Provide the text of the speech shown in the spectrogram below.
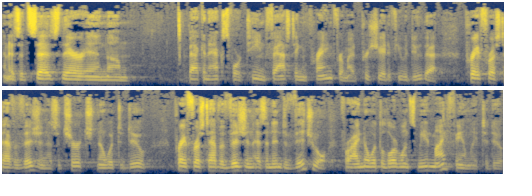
And as it says there in um, back in Acts 14, fasting and praying for them. I'd appreciate if you would do that. Pray for us to have a vision as a church, know what to do. Pray for us to have a vision as an individual, for I know what the Lord wants me and my family to do.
